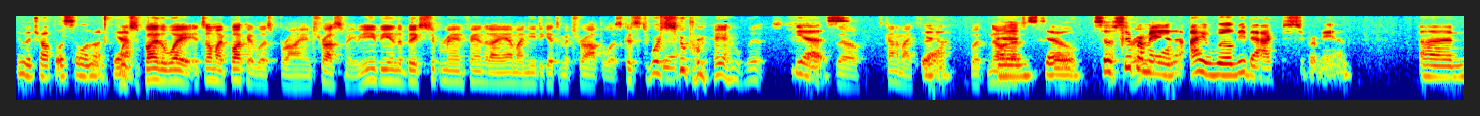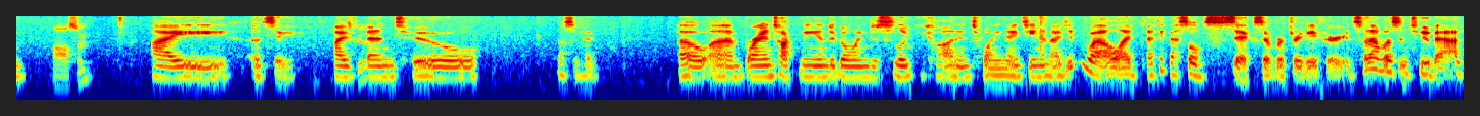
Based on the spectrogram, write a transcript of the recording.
in metropolis illinois yeah Which, by the way, it's on my bucket list, Brian. Trust me. Me being the big Superman fan that I am, I need to get to Metropolis because it's where Yeah. Superman lives. yes So it's kind of my thing. Yeah. But no, and that's so so that's great. superman i will be back to superman um awesome. I let's see. I've been to must have been oh um Brian talked me into going to SalukiCon in 2019 and I did well. I, I think I sold six over a three day period. So that wasn't too bad.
